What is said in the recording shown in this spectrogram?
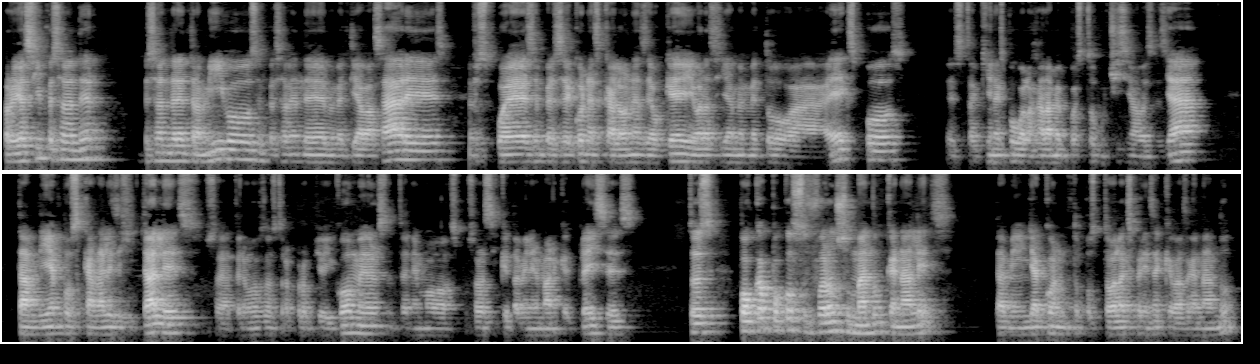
Pero yo así empecé a vender empecé a vender entre amigos, empecé a vender, me metí a bazares, después empecé con escalones de, ok, ahora sí ya me meto a expos, este, aquí en Expo Guadalajara me he puesto muchísimas veces ya, también pues canales digitales, o sea, tenemos nuestro propio e-commerce, tenemos pues ahora sí que también en marketplaces, entonces poco a poco se fueron sumando canales, también ya con pues, toda la experiencia que vas ganando,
